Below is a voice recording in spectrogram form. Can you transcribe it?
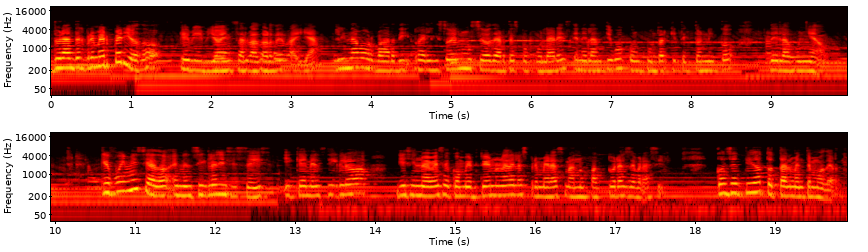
Durante el primer periodo que vivió en Salvador de Bahía, Lina Borbardi realizó el Museo de Artes Populares en el antiguo conjunto arquitectónico de La Buñao, que fue iniciado en el siglo XVI y que en el siglo 19 se convirtió en una de las primeras manufacturas de Brasil, con sentido totalmente moderno.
